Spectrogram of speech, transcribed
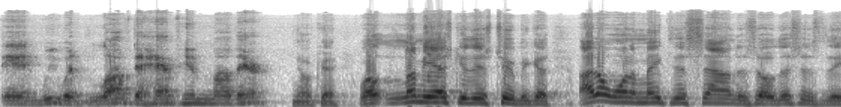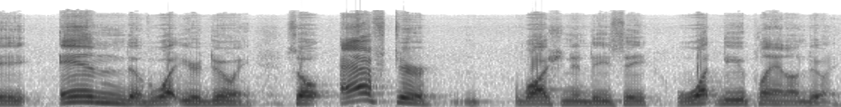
and we would love to have him uh, there. Okay. Well, let me ask you this too, because I don't want to make this sound as though this is the end of what you're doing. So after Washington, D.C., what do you plan on doing?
